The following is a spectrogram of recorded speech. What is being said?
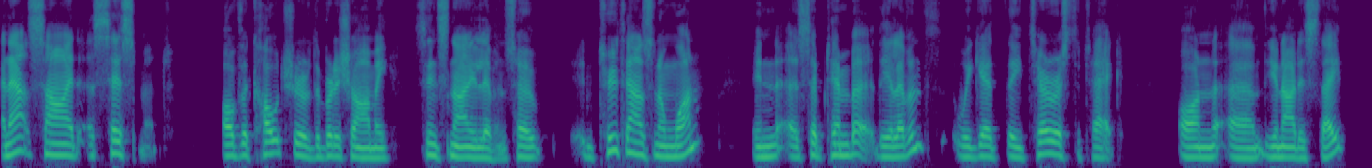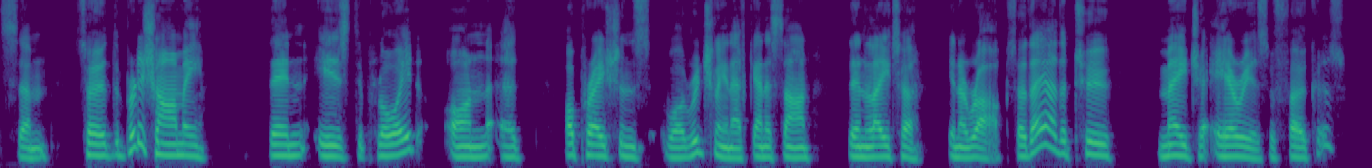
an outside assessment of the culture of the British Army since 9/11. So in 2001, in uh, September the 11th, we get the terrorist attack on um, the United States. Um, so the British Army then is deployed on uh, operations, well, originally in Afghanistan, then later in Iraq. So they are the two major areas of focus.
